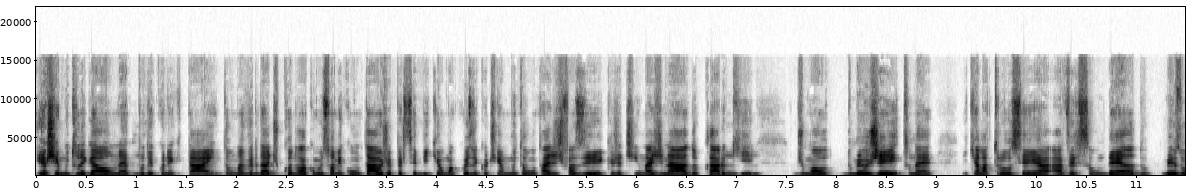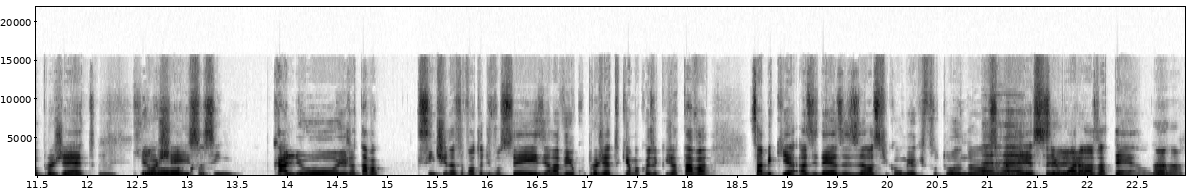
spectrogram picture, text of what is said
eu achei muito legal, né? Hum. Poder conectar. Então, na verdade, quando ela começou a me contar, eu já percebi que é uma coisa que eu tinha muita vontade de fazer, que eu já tinha imaginado, claro que Uhum. de uma, do meu jeito, né? E que ela trouxe aí a, a versão dela do mesmo projeto. Hum. Que eu achei louco. isso assim, calhou, eu já tava sentindo essa falta de vocês, e ela veio com o projeto que é uma coisa que já tava. Sabe que as ideias, às vezes, elas ficam meio que flutuando na nossa Aham. cabeça e uma hora elas aterram. Né? Aham,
